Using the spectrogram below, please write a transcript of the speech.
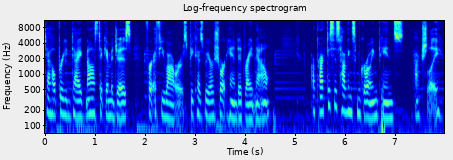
to help read diagnostic images for a few hours because we are shorthanded right now. Our practice is having some growing pains, actually.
